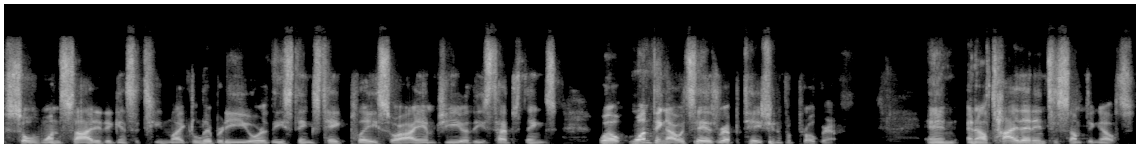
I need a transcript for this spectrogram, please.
so one-sided against a team like Liberty or these things take place or IMG or these types of things? Well, one thing I would say is reputation of a program. And, and I'll tie that into something else.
